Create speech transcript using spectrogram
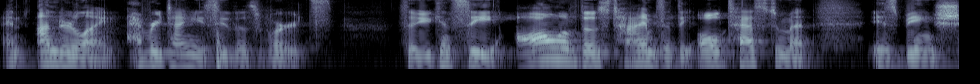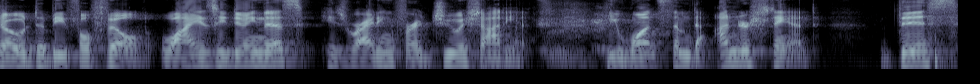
and underline every time you see those words. So you can see all of those times that the Old Testament is being showed to be fulfilled. Why is he doing this? He's writing for a Jewish audience. He wants them to understand this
